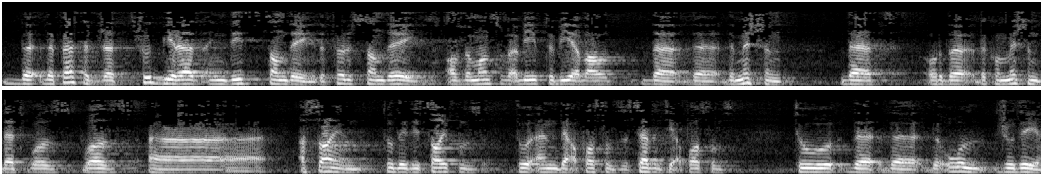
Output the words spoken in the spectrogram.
the, the passage that should be read in this Sunday, the first Sunday of the month of Abib, to be about the, the, the mission that, or the, the commission that was, was uh, assigned to the disciples to, and the apostles, the 70 apostles, to the, the, the old Judea.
